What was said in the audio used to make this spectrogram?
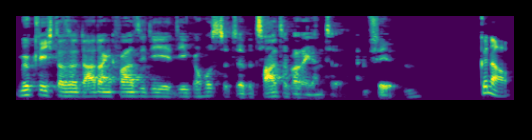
möglich, dass er da dann quasi die, die gehostete, bezahlte Variante empfiehlt. Ne? Genau.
